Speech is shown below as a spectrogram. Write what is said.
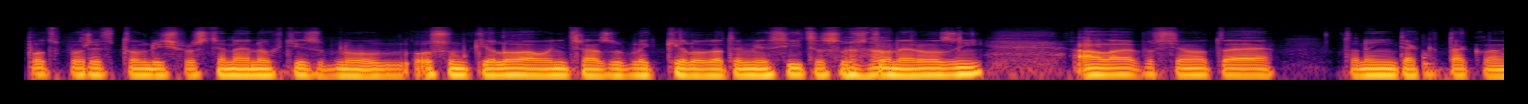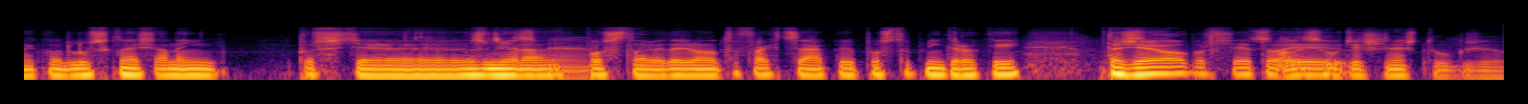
podpořit v tom, když prostě najednou chtějí zubnout 8 kg a oni třeba zubli kilo za ten měsíc a jsou z toho nervózní, ale prostě no to je, to není tak takhle, jako luskneš a není prostě změna Přesně. postavy, takže ono to fakt chce jako postupný kroky. Takže jo, prostě je to Svaly i... jsou těžší než tuk, že jo.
